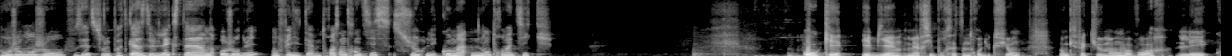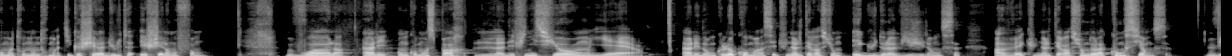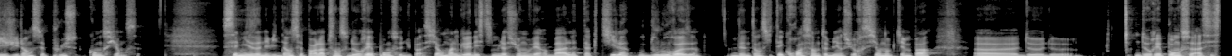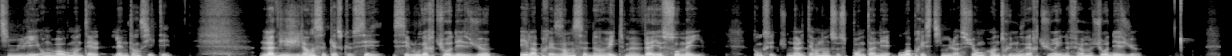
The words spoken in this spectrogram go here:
Bonjour, bonjour, vous êtes sur le podcast de l'externe. Aujourd'hui, on fait l'item 336 sur les comas non traumatiques. OK, eh bien, merci pour cette introduction. Donc effectivement, on va voir les comatoses non traumatiques chez l'adulte et chez l'enfant. Voilà, allez, on commence par la définition. Yeah! Allez, donc le coma, c'est une altération aiguë de la vigilance avec une altération de la conscience. Vigilance plus conscience. C'est mis en évidence par l'absence de réponse du patient malgré les stimulations verbales, tactiles ou douloureuses, d'intensité croissante bien sûr. Si on n'obtient pas euh, de, réponse à ces stimuli, on va augmenter l'intensité. La vigilance, qu'est-ce que c'est? C'est l'ouverture des yeux et la présence d'un rythme veille-sommeil. Donc c'est une alternance spontanée ou après stimulation entre une ouverture et une fermeture des yeux.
